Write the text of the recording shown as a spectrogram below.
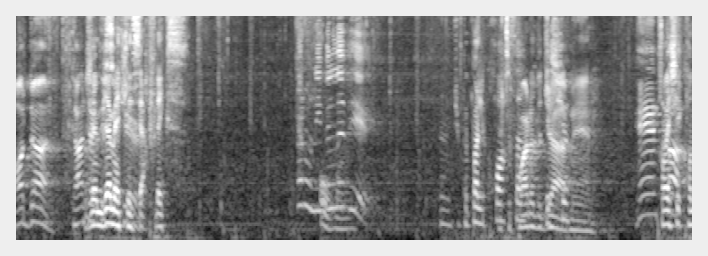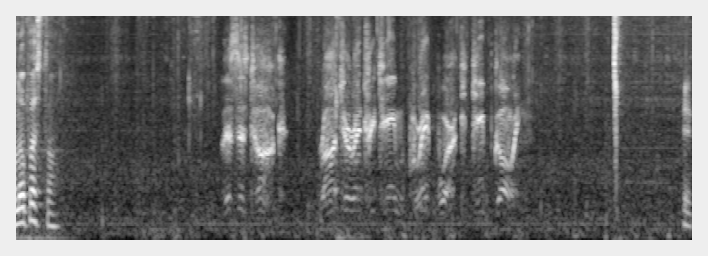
All done. Contact J'aime bien mettre les serflex. I don't even live here. Tu peux pas le croire ça T'es sûr Travaille chez. Chronopost toi. This is talk. Roger, entry team. Great work. Keep going. Et,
